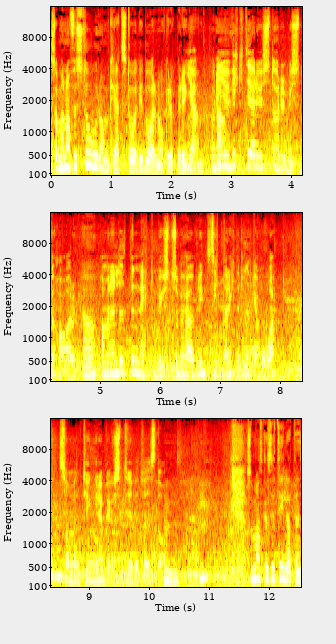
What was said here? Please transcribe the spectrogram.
Så om man har för stor omkrets, då, det är då den åker upp i ryggen? Ja, och det är ju viktigare ju större byst du har. Ja. Har man en liten nätt byst så behöver det inte sitta riktigt lika hårt som en tyngre byst givetvis då. Mm. Så man ska se till att den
